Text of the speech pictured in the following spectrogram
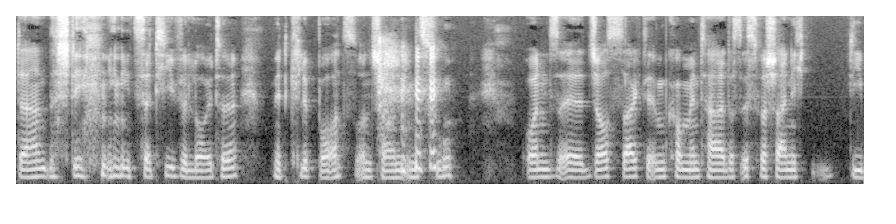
Da stehen Initiative-Leute mit Clipboards und schauen ihm zu. Und äh, Joss sagte im Kommentar, das ist wahrscheinlich die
